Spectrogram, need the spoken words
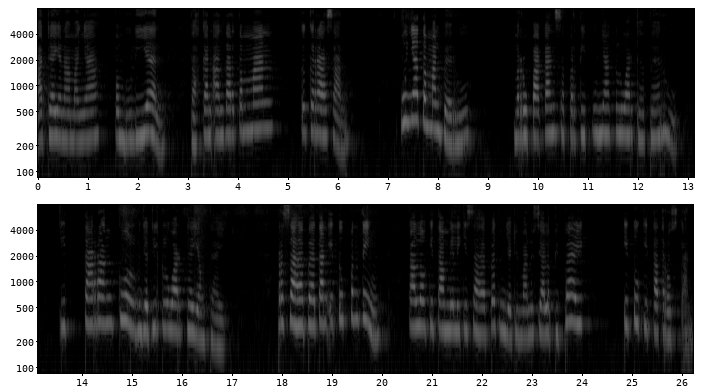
ada yang namanya pembulian, bahkan antar teman kekerasan. Punya teman baru merupakan seperti punya keluarga baru. Kita rangkul menjadi keluarga yang baik. Persahabatan itu penting. Kalau kita miliki sahabat menjadi manusia lebih baik, itu kita teruskan.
